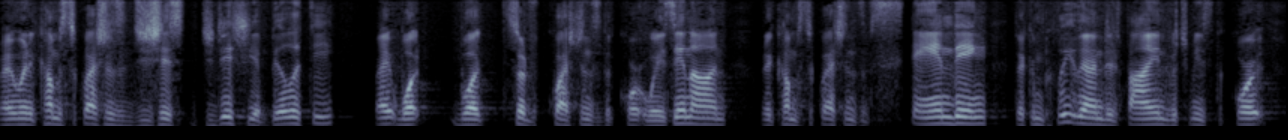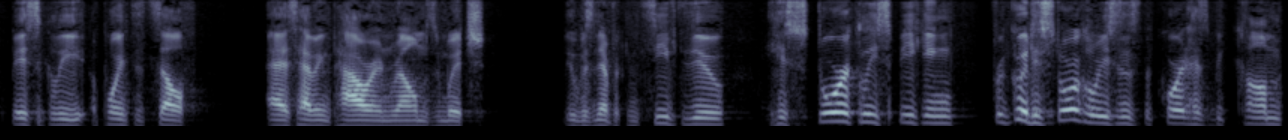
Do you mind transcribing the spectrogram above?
Right? When it comes to questions of judici- justiciability, right? What, what sort of questions the court weighs in on. When it comes to questions of standing, they're completely undefined, which means the court basically appoints itself as having power in realms in which it was never conceived to do. Historically speaking, for good historical reasons, the court has become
